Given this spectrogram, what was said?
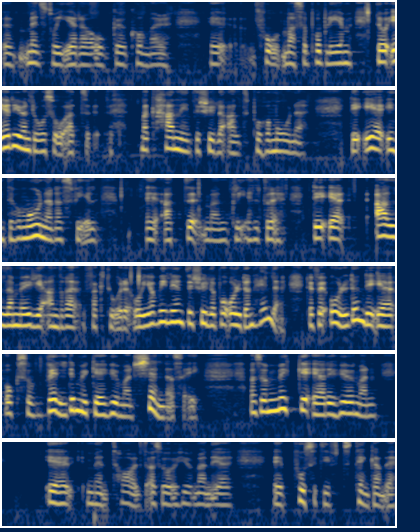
eh, menstruera och kommer eh, få massa problem, då är det ju ändå så att eh, man kan inte skylla allt på hormoner. Det är inte hormonernas fel eh, att eh, man blir äldre. Det är alla möjliga andra faktorer. Och jag vill inte skylla på åldern heller. Därför åldern det är också väldigt mycket hur man känner sig. Alltså mycket är det hur man är mentalt, alltså hur man är, är positivt tänkande.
